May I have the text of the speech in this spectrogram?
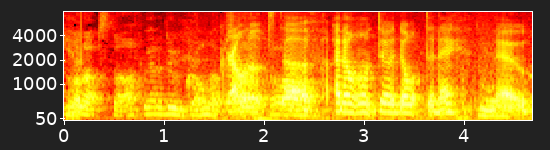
Grown up stuff. We gotta do grown up Grown up stuff. stuff. Oh. I don't want to adult today. No.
